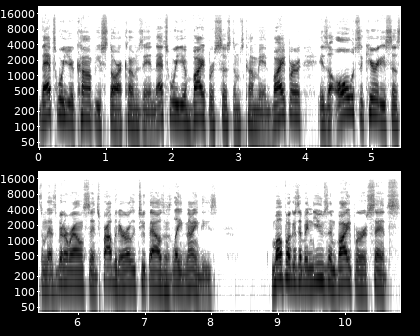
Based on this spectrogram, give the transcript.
That's where your CompuStar comes in. That's where your Viper systems come in. Viper is an old security system that's been around since probably the early 2000s, late 90s. Motherfuckers have been using Viper since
